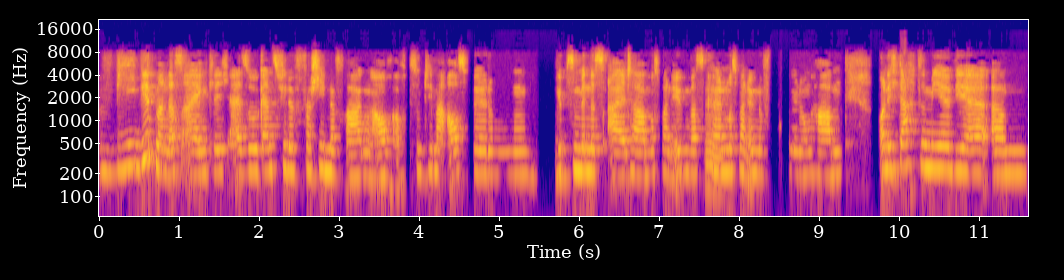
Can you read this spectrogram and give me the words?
wie wird man das eigentlich? Also ganz viele verschiedene Fragen auch, auch zum Thema Ausbildung. Gibt es ein Mindestalter? Muss man irgendwas hm. können? Mhm. Muss man irgendeine Vorbildung haben? Und ich dachte mir, wir ähm,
